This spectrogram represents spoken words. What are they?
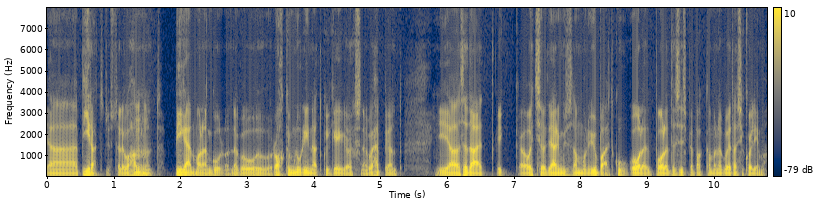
äh, piiratud just selle koha peal olnud mm. -hmm. pigem ma olen kuulnud nagu rohkem nurinat, kui keegi oleks nagu happy olnud. ja seda, et kõik otsivad järgmise sammuni juba, et kuhu poole, poole ta siis peab hakkama nagu edasi kolima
